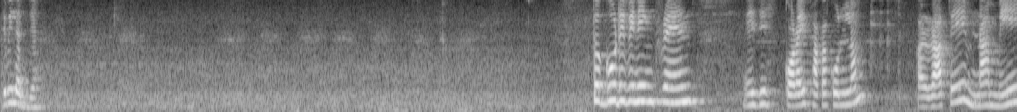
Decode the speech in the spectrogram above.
হেভি লাগছে। তো গুড ইভিনিং ফ্রেন্ডস এই যে কড়াই ফাঁকা করলাম। আর রাতে না মেয়ে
